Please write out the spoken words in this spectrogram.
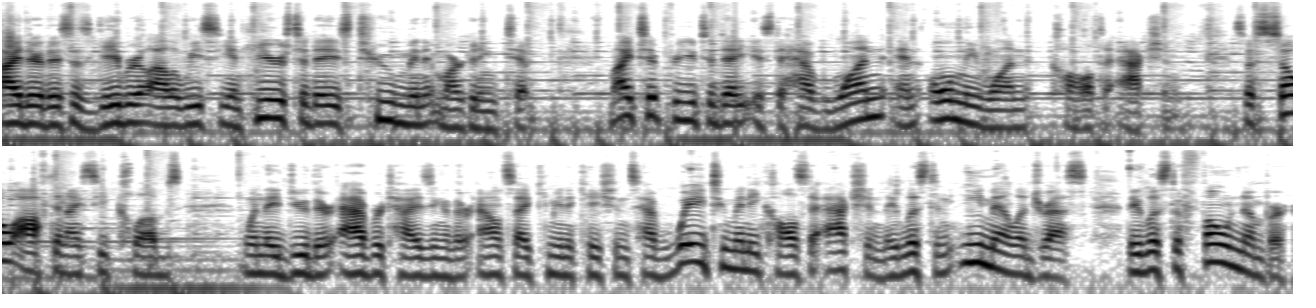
Hi there, this is Gabriel Aluisy, and here's today's two minute marketing tip. My tip for you today is to have one and only one call to action. So, so often I see clubs when they do their advertising or their outside communications have way too many calls to action. They list an email address, they list a phone number,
